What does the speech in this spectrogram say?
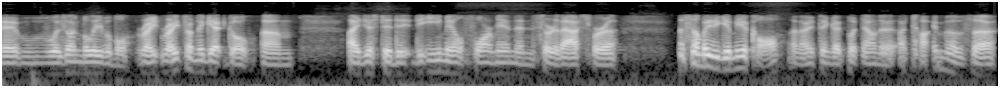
It was unbelievable, right, right from the get go. Um, I just did the, the email form in and sort of asked for a somebody to give me a call, and I think I put down a, a time of uh,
